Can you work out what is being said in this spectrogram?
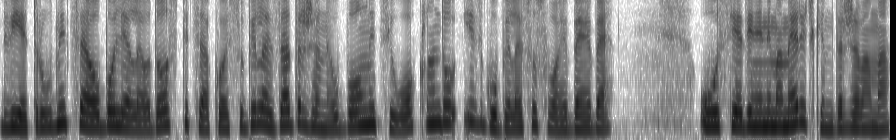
Dvije trudnice oboljele od ospica koje su bile zadržane u bolnici u Oklandu izgubile su svoje bebe. U Sjedinjenim američkim državama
